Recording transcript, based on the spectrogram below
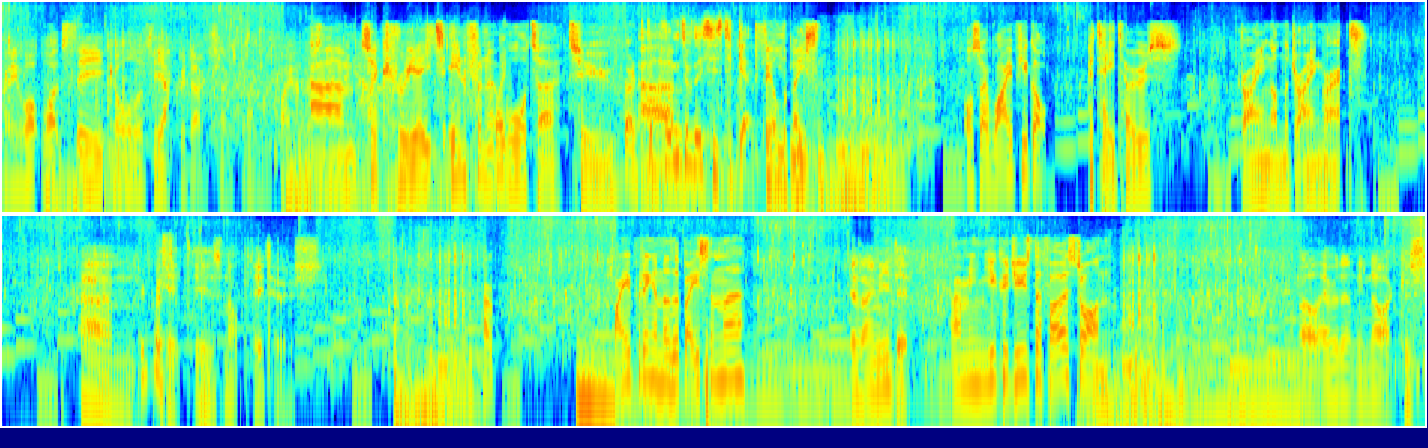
I mean, what what's the goal of the aqueduct? I, I'm not quite Um, understanding. to create infinite Like- water to The, the um, point of this is to get fill the basin. Also, why have you got potatoes drying on the drying racks? Um, it is not potatoes. Why are you putting another basin there? Because I need it. I mean, you could use the first one. Well, evidently not, because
